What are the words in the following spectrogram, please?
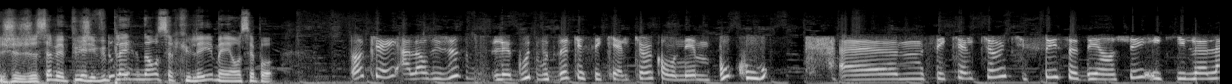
je, je savais plus. J'ai vu plein de noms circuler, mais on sait pas. OK. Alors, j'ai juste le goût de vous dire que c'est quelqu'un qu'on aime beaucoup. Euh, c'est quelqu'un qui sait se déhancher et qui, a la-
